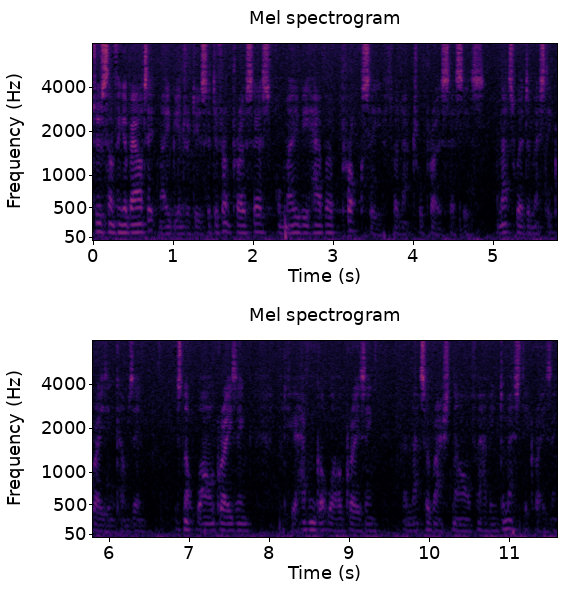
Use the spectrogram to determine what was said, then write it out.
do something about it, maybe introduce a different process, or maybe have a proxy for natural processes. And that's where domestic grazing comes in. It's not wild grazing, but if you haven't got wild grazing, then that's a rationale for having domestic grazing.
